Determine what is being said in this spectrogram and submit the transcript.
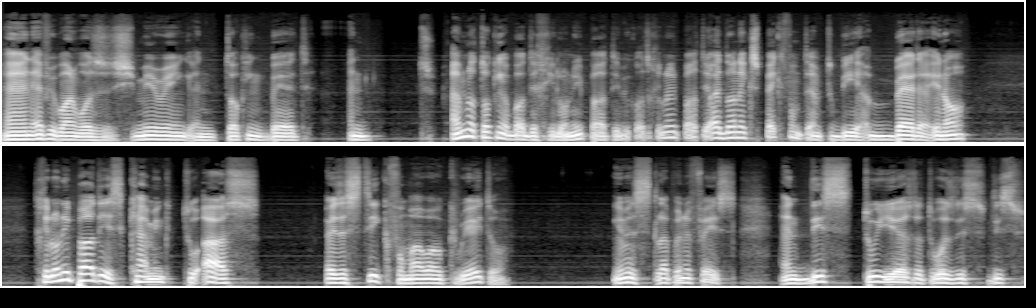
and everyone was smearing and talking bad. And I'm not talking about the Chiloni party because the Chiloni party I don't expect from them to be better, you know. The Chiloni party is coming to us as a stick from our creator. Give a slap in the face. And this two years that was this this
